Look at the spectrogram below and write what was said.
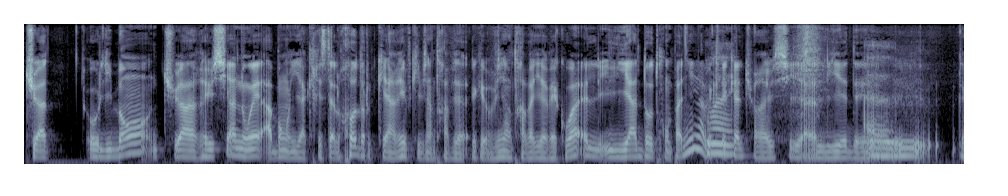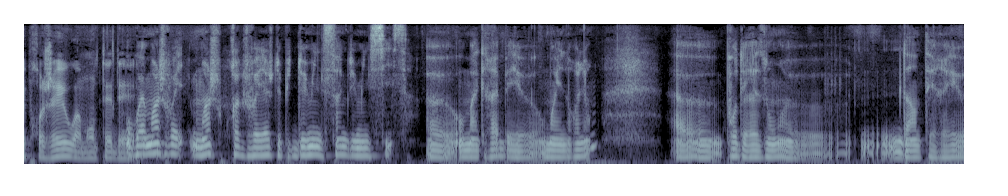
tu as au Liban, tu as réussi à nouer. Ah bon, il y a Christelle Khodr qui arrive, qui vient, vient travailler avec Wael. Il y a d'autres compagnies avec lesquelles tu as réussi à lier des, euh, des, projets ou à monter des. Ouais, moi je, moi je crois que je voyage depuis 2005-2006 euh, au Maghreb et euh, au Moyen-Orient. pour des raisons d'intérêt,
